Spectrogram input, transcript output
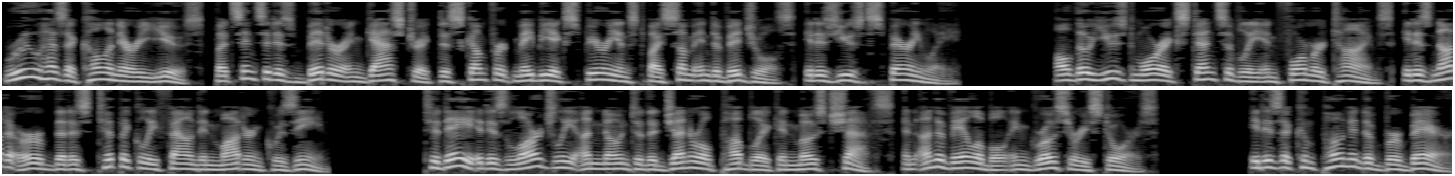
Rue has a culinary use, but since it is bitter and gastric discomfort may be experienced by some individuals, it is used sparingly. Although used more extensively in former times, it is not a herb that is typically found in modern cuisine. Today it is largely unknown to the general public and most chefs, and unavailable in grocery stores. It is a component of berbere,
